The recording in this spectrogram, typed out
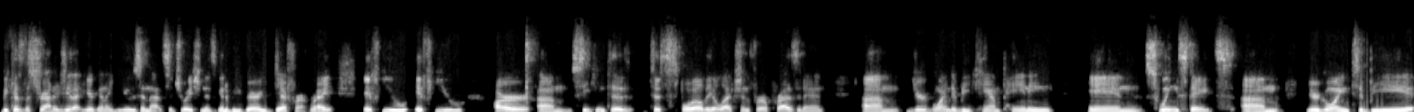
because the strategy that you're going to use in that situation is going to be very different right if you if you are um, seeking to to spoil the election for a president um, you're going to be campaigning in swing states. Um, you're going to be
